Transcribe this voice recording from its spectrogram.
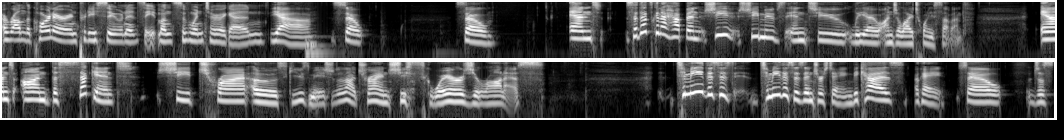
around the corner, and pretty soon it's eight months of winter again. yeah. So, so, and so that's going to happen. She she moves into Leo on July 27th, and on the second, she try. Oh, excuse me. She does not try, and she squares Uranus. to me this is to me this is interesting because okay so just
